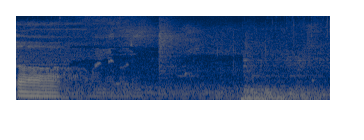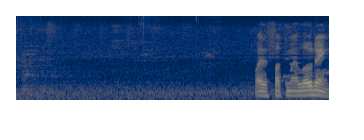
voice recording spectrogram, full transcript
Uh, why am I loading? Why the fuck am I loading?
